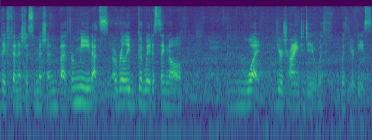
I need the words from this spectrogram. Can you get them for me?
they've finished a submission. But for me, that's a really good way to signal what you're trying to do with with your piece.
